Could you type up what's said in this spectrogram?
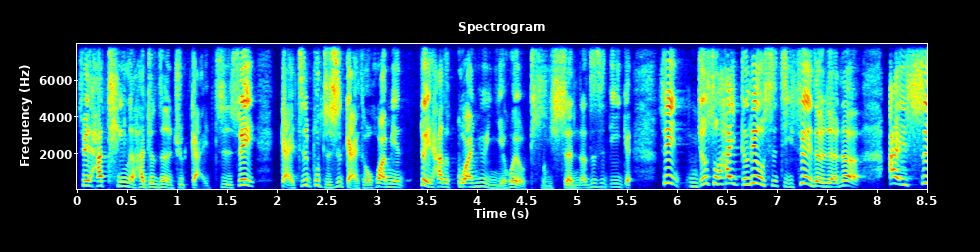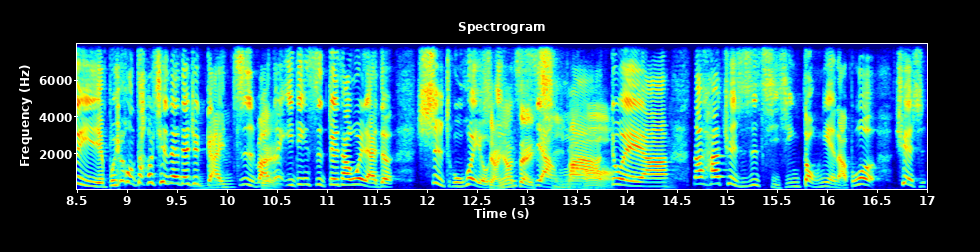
所以他听了，他就真的去改痣。所以改痣不只是改头换面，对他的官运也会有提升的，这是第一个。所以你就说他一个六十几岁的人了，爱睡也不用到现在再去改制吧？那一定是对他未来的仕途会有影响嘛？对啊，那他确实是起心动念啊。不过确实，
